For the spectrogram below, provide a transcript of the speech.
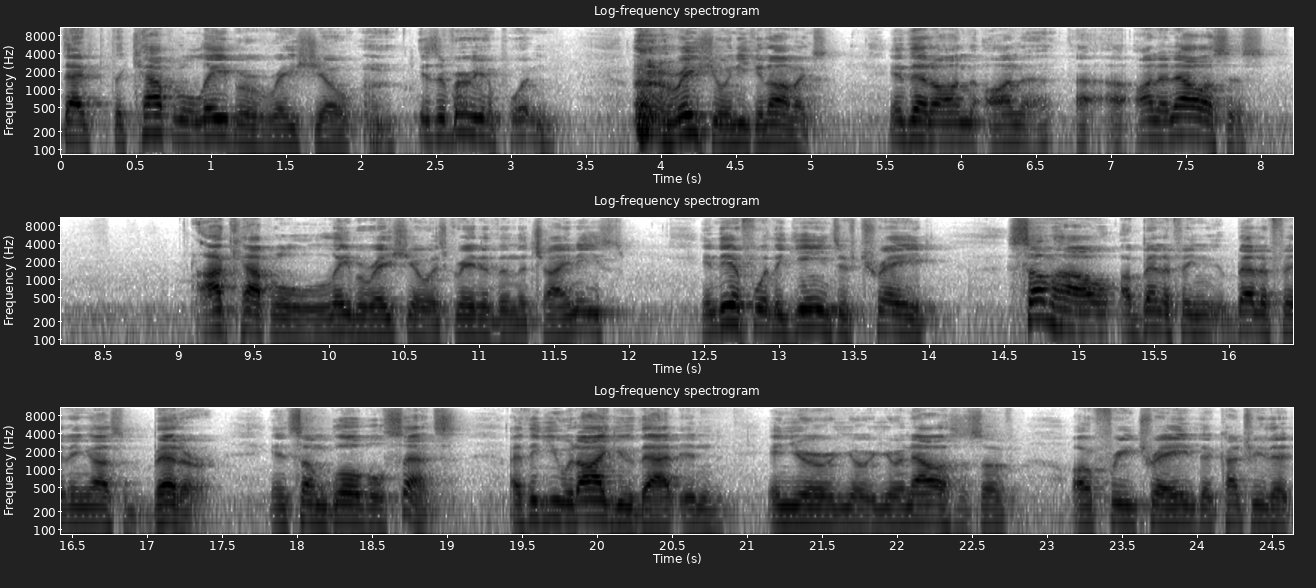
that the capital labor ratio is a very important ratio in economics, and that on, on, uh, on analysis, our capital labor ratio is greater than the Chinese, and therefore the gains of trade somehow are benefiting, benefiting us better in some global sense. I think you would argue that in, in your, your, your analysis of, of free trade, the country that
